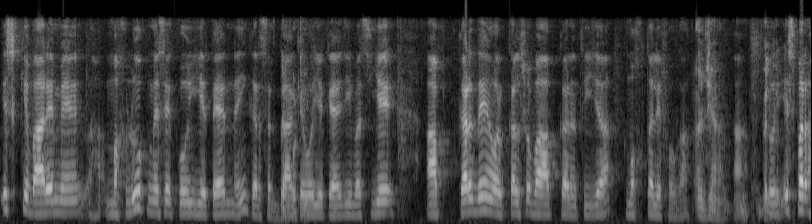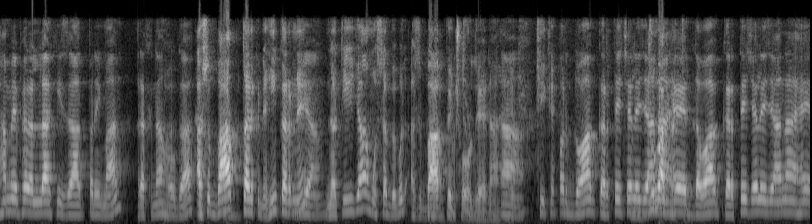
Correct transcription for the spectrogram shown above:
इसके बारे में मखलूक में से कोई ये तय नहीं कर सकता कि वो ये कहे जी बस ये आप कर दें और कल सुबह आपका नतीजा मुख्तलिफ़ होगा। जी हाँ, हाँ तो इस पर हमें फिर अल्लाह की ज़ात पर ईमान रखना होगा। असबाब तर्क नहीं करने नतीजा मुसबुल असबाब पे छोड़ देना है। हाँ। ठीक है? और दुआ करते चले जाना है दवा करते चले जाना है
